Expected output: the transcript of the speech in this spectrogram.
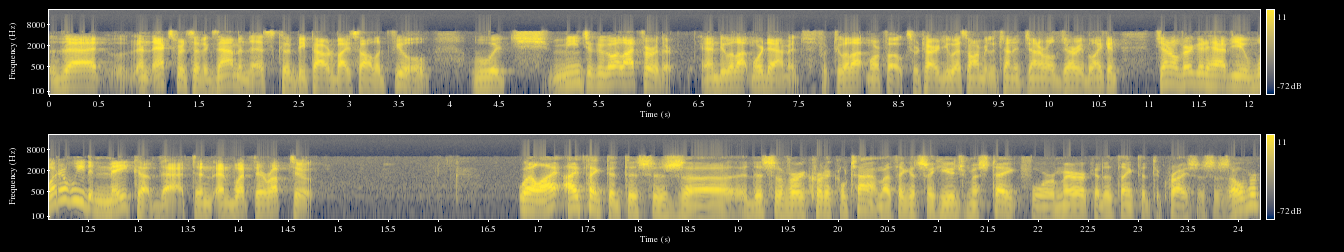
that, and experts have examined this, could be powered by solid fuel, which means it could go a lot further and do a lot more damage to a lot more folks. Retired U.S. Army Lieutenant General Jerry Boykin. General, very good to have you. What are we to make of that and, and what they're up to? Well, I, I think that this is uh, this is a very critical time. I think it's a huge mistake for America to think that the crisis is over.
